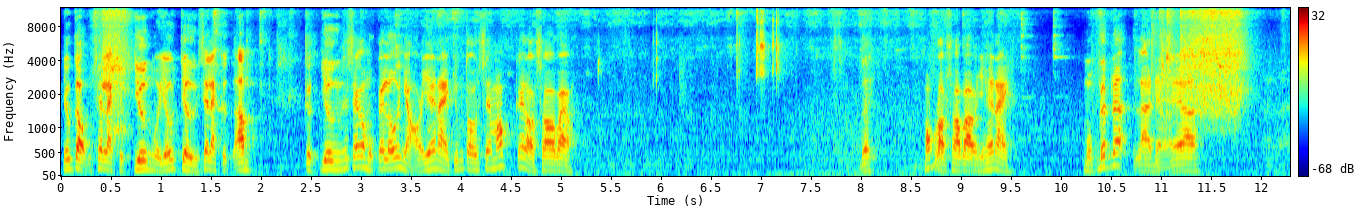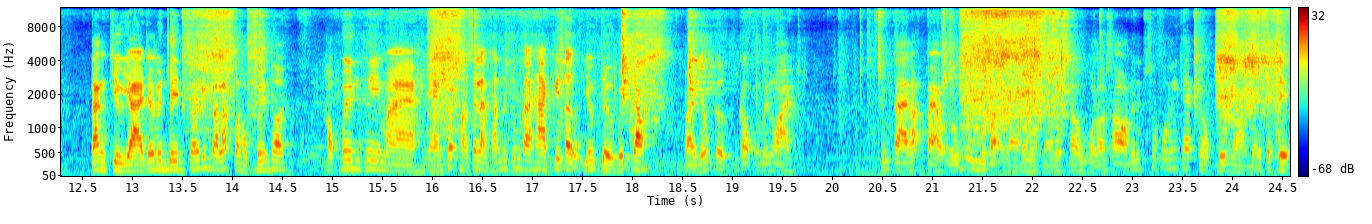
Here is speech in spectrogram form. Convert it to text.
Dấu cộng sẽ là cực dương và dấu trừ sẽ là cực âm. Cực dương nó sẽ có một cái lỗ nhỏ như thế này, chúng tôi sẽ móc cái lò xo vào. Đây, móc lò xo vào như thế này. Mục đích đó là để ờ, tăng chiều dài cho bên pin. Sau chúng ta lắp vào hộp pin thôi hộp pin khi mà nhà xuất họ sẽ làm sẵn cho chúng ta hai ký tự dấu trừ bên trong và dấu cự cộng ở bên ngoài. Chúng ta lắp vào ứng như vậy là đầu một đầu, đầu của lò xo nó tiếp xúc với miếng thép cho hộp pin này để tích điện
